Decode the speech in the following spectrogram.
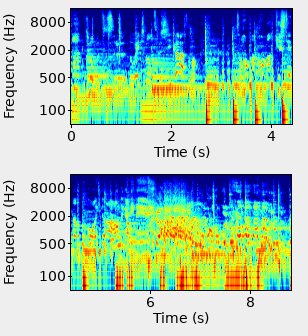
パーって成仏するのが一番美しいからそのそうほんまほんま消してたのも怖いからお願いね 心の声漏れま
